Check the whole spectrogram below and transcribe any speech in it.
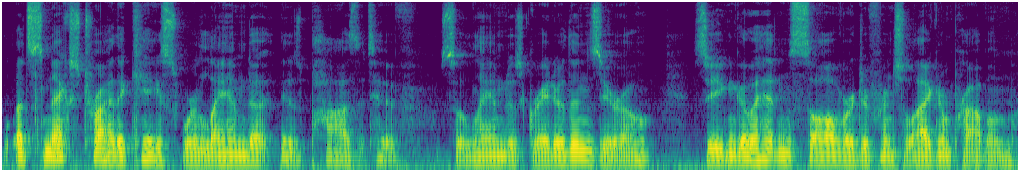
Let's next try the case where lambda is positive. So lambda is greater than 0. So you can go ahead and solve our differential eigenproblem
